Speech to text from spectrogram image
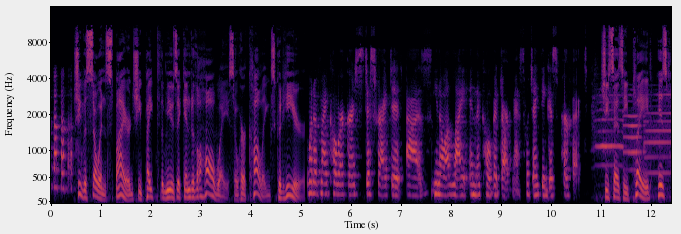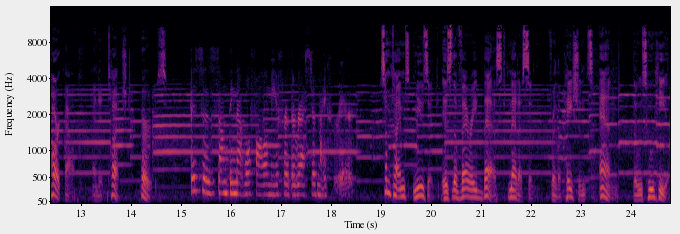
she was so inspired she piped the music into the hallway so her colleagues could hear. One of my coworkers described it as, you know, a light in the COVID darkness, which I think is perfect. She says he played his heart out and it touched hers. This is something that will follow me for the rest of my career. Sometimes music is the very best medicine for the patients and those who heal.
